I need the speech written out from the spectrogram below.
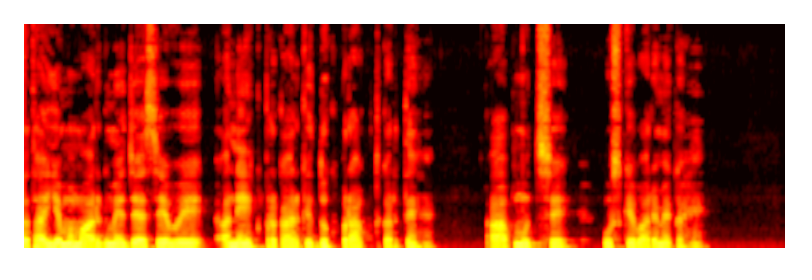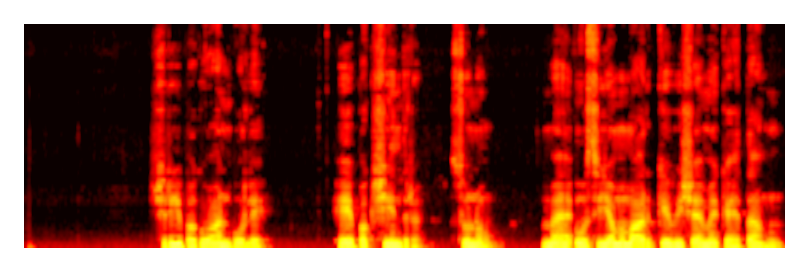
तथा यम मार्ग में जैसे वे अनेक प्रकार के दुख प्राप्त करते हैं, आप मुझसे उसके बारे में कहें। श्री भगवान बोले, हे पक्षींद्र, सुनो, मैं उस यम मार्ग के विषय में कहता हूँ,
